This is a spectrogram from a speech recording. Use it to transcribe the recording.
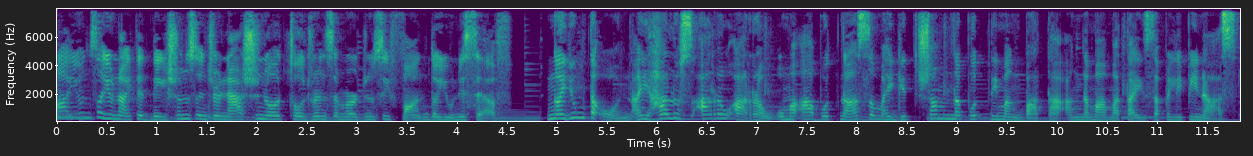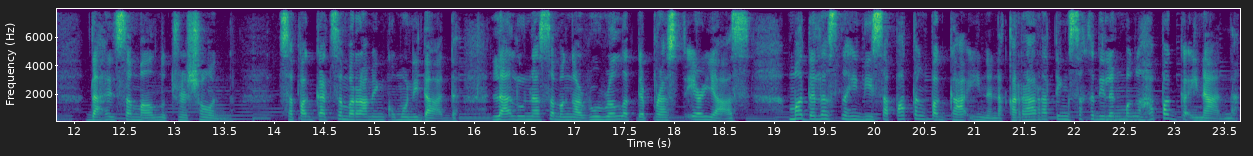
Ayon sa United Nations International Children's Emergency Fund o UNICEF, ngayong taon ay halos araw-araw umaabot na sa mahigit 75 bata ang namamatay sa Pilipinas dahil sa malnutrition. Sapagkat sa maraming komunidad, lalo na sa mga rural at depressed areas, madalas na hindi sapat ang pagkain na nakararating sa kanilang mga hapagkainan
